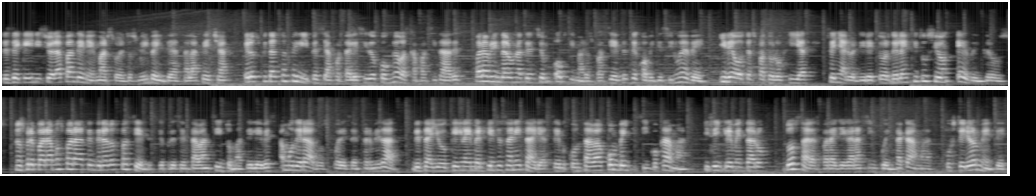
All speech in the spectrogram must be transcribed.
Desde que inició la pandemia en marzo del 2020 hasta la fecha, el Hospital San Felipe se ha fortalecido con nuevas capacidades para brindar una atención óptima a los pacientes de COVID-19 y de otras patologías señaló el director de la institución, Edwin Cruz. Nos preparamos para atender a los pacientes que presentaban síntomas de leves a moderados por esa enfermedad. Detalló que en la emergencia sanitaria se contaba con 25 camas y se incrementaron dos salas para llegar a 50 camas. Posteriormente,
